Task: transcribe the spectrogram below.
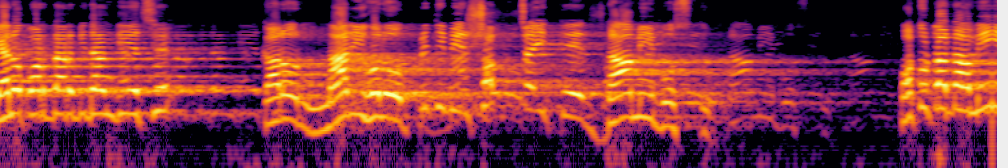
কেন পর্দার বিধান দিয়েছে? কারণ নারী হলো পৃথিবীর সবচাইতে দামি বস্তু। কতটা দামি?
